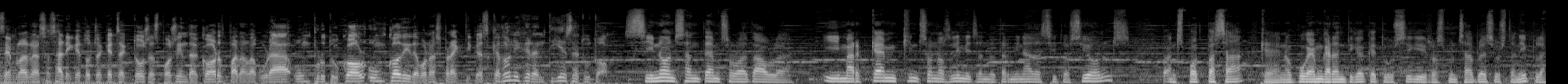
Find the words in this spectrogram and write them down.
Sembla necessari que tots aquests actors es posin d'acord per elaborar un protocol, un codi de bones pràctiques que doni garanties a tothom. si no ens sentem sobre la taula i marquem quins són els límits en determinades situacions, ens pot passar que no puguem garantir que aquest ús sigui responsable i sostenible.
